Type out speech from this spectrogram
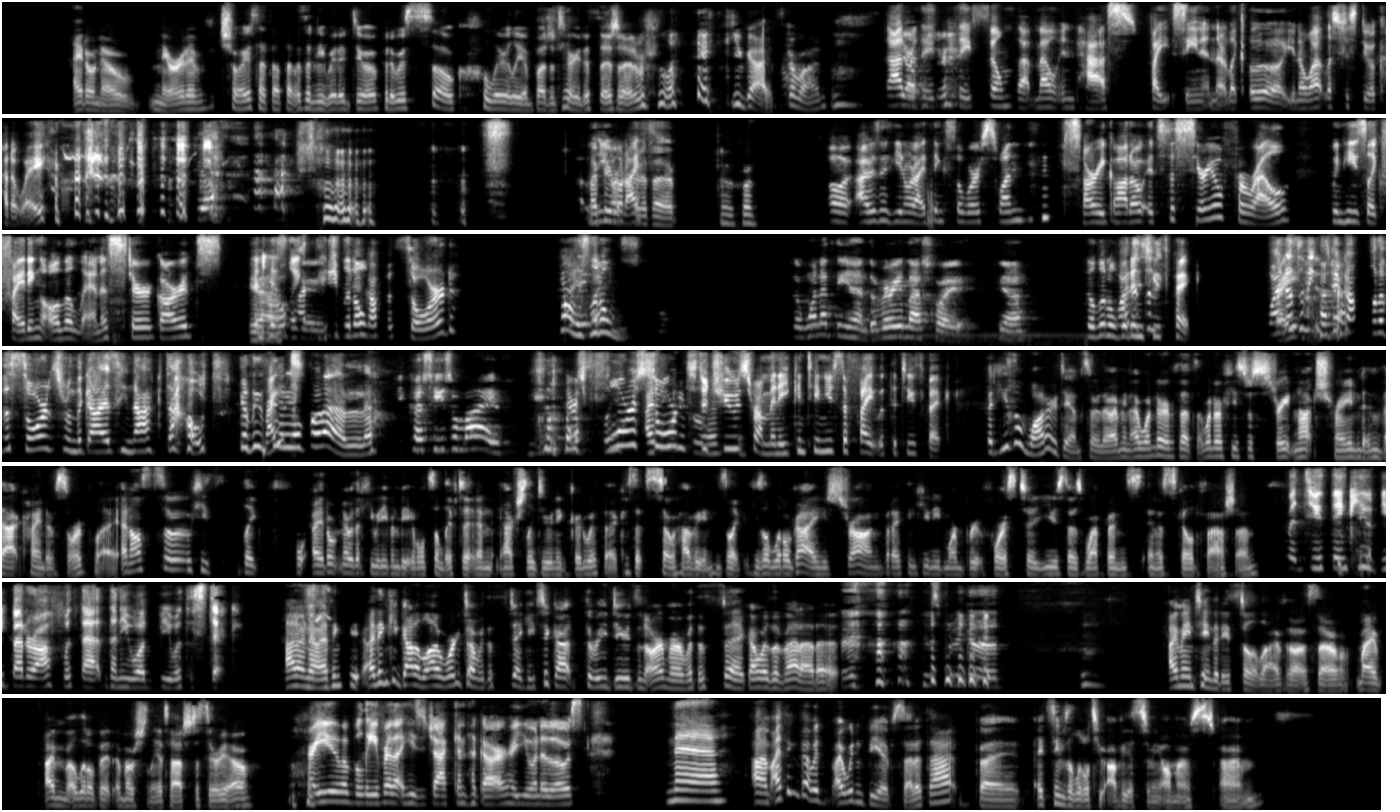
I don't know narrative choice. I thought that was a neat way to do it, but it was so clearly a budgetary decision. like, you guys, come on. that Yeah, or they sure. they filmed that mountain pass fight scene, and they're like, ugh, you know what? Let's just do a cutaway. yeah. My You know favorite what I part the. Oh, go on. Oh, I was. You know what I think's the worst one? Sorry, Gato. It's the Syrio Forel when he's like fighting all the Lannister guards, and Yeah. his like Did he little pick up a sword? yeah, his little The one at the end, the very last fight. Yeah. the little Why wooden doesn't toothpick. Why Right? doesn't he pick up one of the swords from the guys he knocked out? Because he's Right? Syrio Forel. Because he's alive. There's four swords to choose from, and he continues to fight with the toothpick. But he's a water dancer, though. I mean, I wonder if that's. I wonder if he's just straight not trained in that kind of swordplay. And also, he's like, I don't know that he would even be able to lift it and actually do any good with it because it's so heavy and he's like he's a little guy he's strong but I think you need more brute force to use those weapons in a skilled fashion. But do you think he'd be better off with that than he would be with a stick? I don't know. I think he, I think he got a lot of work done with a stick. He took out three dudes in armor with a stick. I wasn't mad at it. he was pretty good. I maintain that he's still alive though, so my I'm a little bit emotionally attached to Syrio. Are you a believer that he's Jaqen H'ghar? Are you one of those? Nah. Um, I think that would I wouldn't be upset at that, but it seems a little too obvious to me almost. Um,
